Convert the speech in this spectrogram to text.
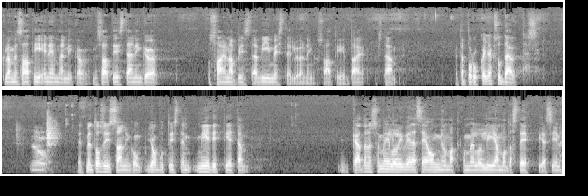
kyllä me saatiin enemmän, niin kuin, me saatiin sitä niin sign upin sitä viimeistelyä niin saatiin, tai sitä, että porukka jakso täyttää sen. Joo. Et me tosissaan niin joputtiin sitten, mietittiin, että käytännössä meillä oli vielä se ongelma, että kun meillä oli liian monta steppiä siinä,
